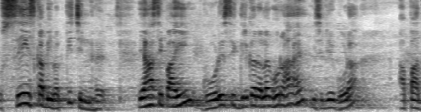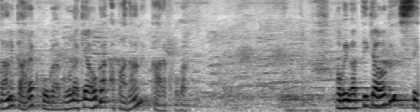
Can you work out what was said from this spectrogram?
तो से इसका विभक्ति चिन्ह है। यहाँ सिपाही घोड़े से गिरकर अलग हो रहा है, इसलिए घोड़ा अपादान कारक होगा। घोड़ा क्या होगा? अपादान कारक होगा। और विभक्ति क्या होगी? से।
